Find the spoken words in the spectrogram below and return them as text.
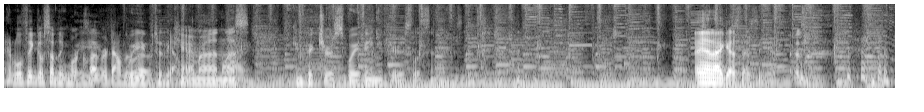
and we'll think of something more Wave- clever down the wave road. to the Yeah. camera, unless you can picture us waving if you're just listening. And I guess that's the end.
